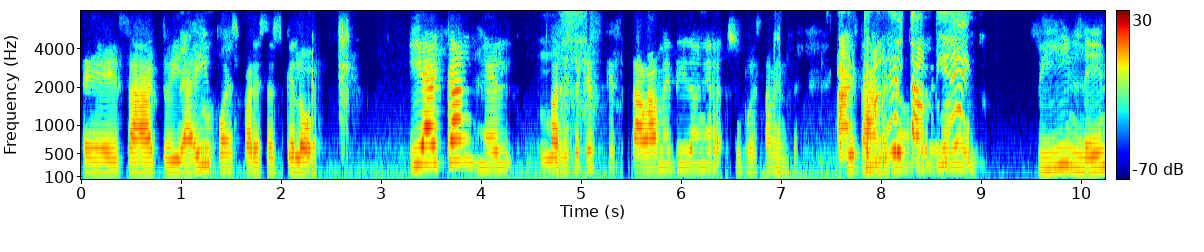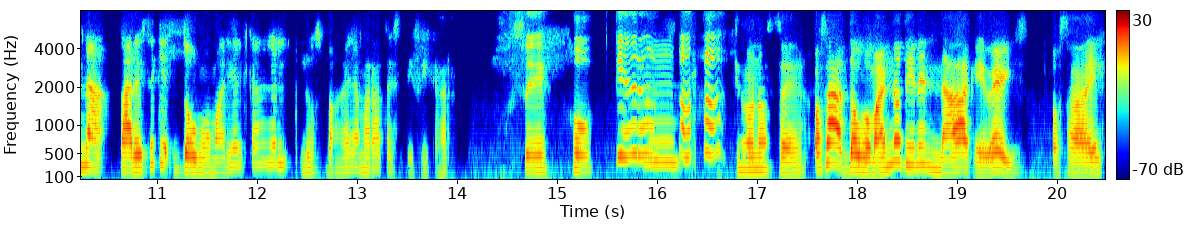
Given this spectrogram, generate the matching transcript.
Exacto, y ahí pues parece es que lo... Y Arcángel Uf. parece que es que estaba metido en el... Supuestamente. Arcángel el también. Sí, nena, parece que Don Omar y Arcángel los van a llamar a testificar. se jodieron. Mm, Yo no sé. O sea, Don Omar no tiene nada que ver. O sea, es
